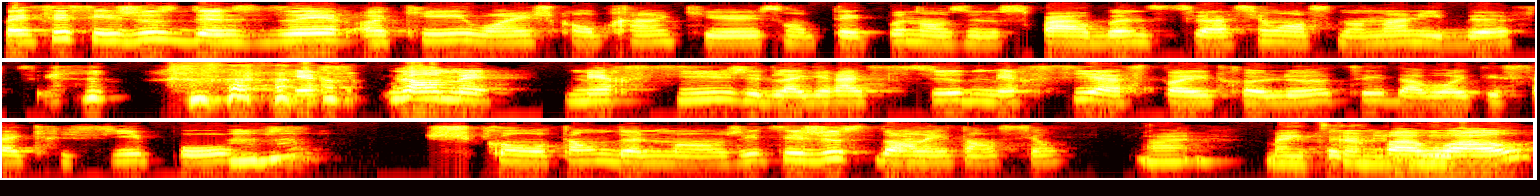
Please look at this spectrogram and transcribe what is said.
ben, tu sais, c'est juste de se dire, OK, ouais, je comprends qu'ils sont peut-être pas dans une super bonne situation en ce moment, les bœufs, non, mais merci, j'ai de la gratitude. Merci à cet être-là, tu sais, d'avoir été sacrifié pour. Mm-hmm. Je suis contente de le manger. C'est juste dans l'intention. Ouais. Ben, comme pas wow.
